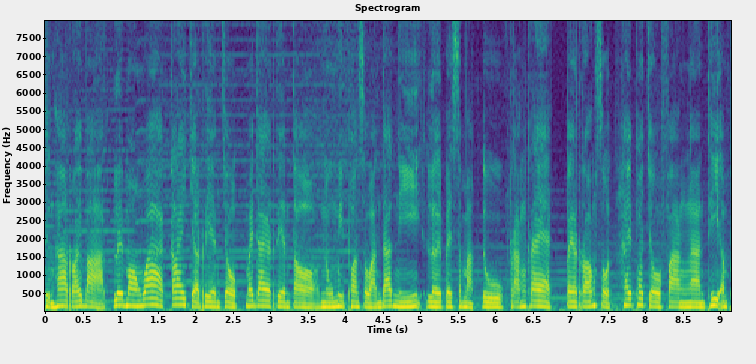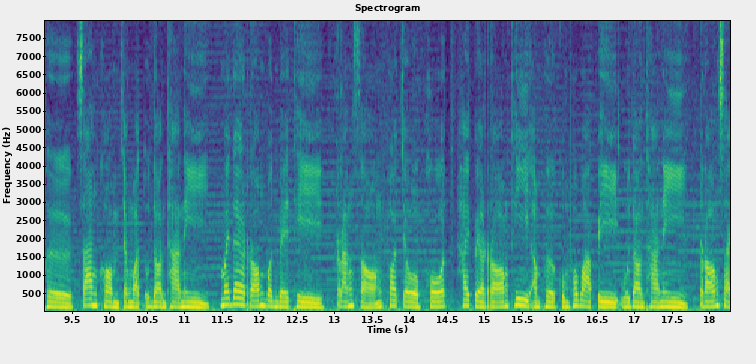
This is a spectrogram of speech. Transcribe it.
300-500 บาท เลยมองว่าใกล้จะเรียนจบไม่ได้เรียนต่อ หนูมีพรสวรรค์ด้านนี้ เลยไปสมัครดูครั้งแรก ไปร้องสดให้พ่อโจฟังงานที่อำเภอสร้างคอมจังหวัดอุดรธานี ไม่ได้ร้องบนเวที ครั้งสองพ่อโจโพสต์ให้ไปร้องที่อำเภอกุมภาวาปีอุดรธานี ร้องใส่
